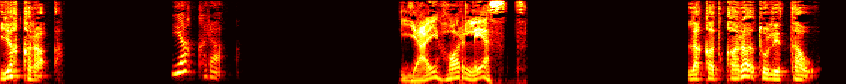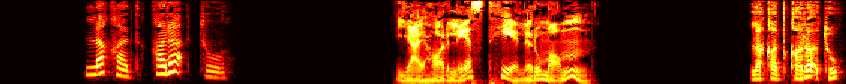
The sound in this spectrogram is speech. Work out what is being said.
يقرأ. يقرأ. Jeg har lest. لقد قرأت للتو. لقد قرأت. Jeg har lest hele romanen. لقد قرأت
